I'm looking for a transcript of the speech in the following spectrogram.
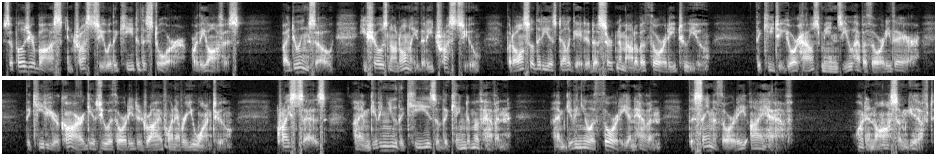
Suppose your boss entrusts you with a key to the store or the office. By doing so, he shows not only that he trusts you, but also that he has delegated a certain amount of authority to you. The key to your house means you have authority there. The key to your car gives you authority to drive whenever you want to. Christ says, I am giving you the keys of the kingdom of heaven. I am giving you authority in heaven, the same authority I have. What an awesome gift.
